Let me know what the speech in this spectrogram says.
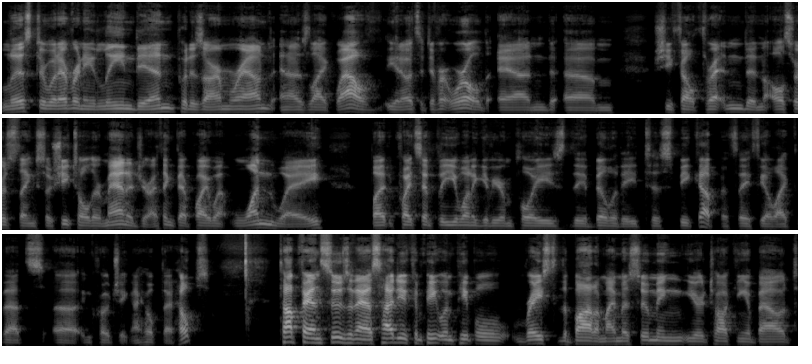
list or whatever and he leaned in put his arm around and i was like wow you know it's a different world and um, she felt threatened and all sorts of things so she told her manager i think that probably went one way but quite simply you want to give your employees the ability to speak up if they feel like that's uh, encroaching. I hope that helps. Top fan susan asks how do you compete when people race to the bottom? I'm assuming you're talking about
